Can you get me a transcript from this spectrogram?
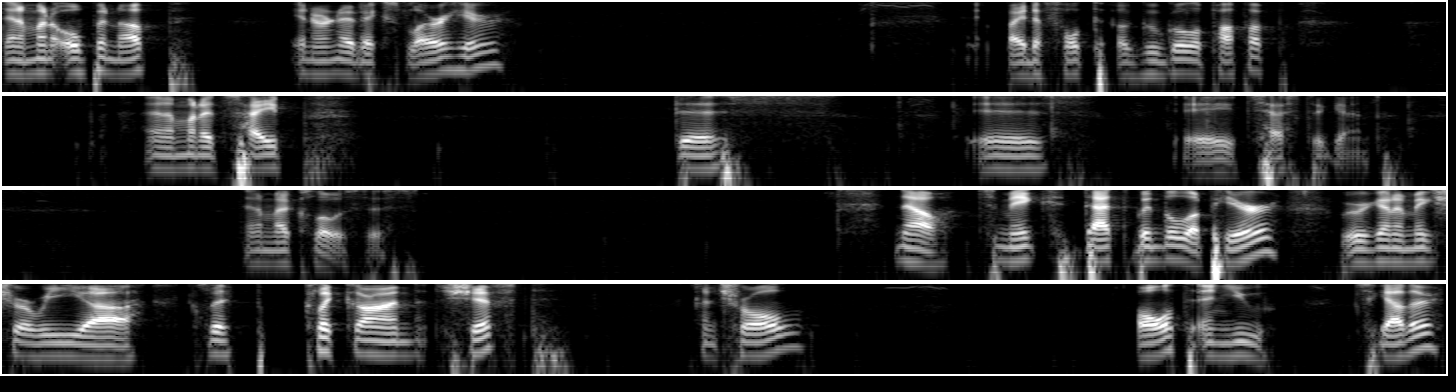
Then I'm going to open up Internet Explorer here. By default, a Google will pop up. And I'm going to type this is a test again. Then I'm going to close this. Now, to make that window appear, we're going to make sure we uh, click, click on Shift, Control, Alt, and U together.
